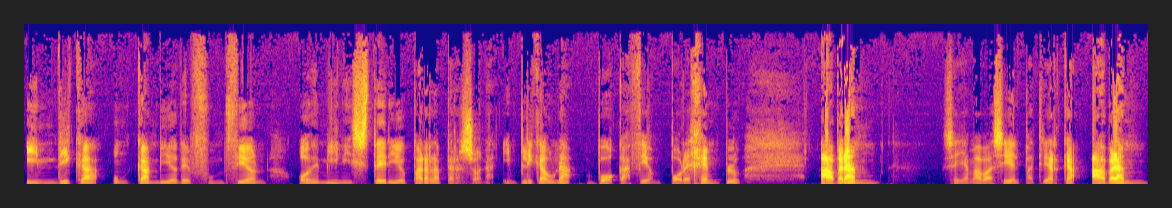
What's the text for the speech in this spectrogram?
indica un cambio de función o de ministerio para la persona, implica una vocación. Por ejemplo, Abraham, se llamaba así el patriarca Abraham,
